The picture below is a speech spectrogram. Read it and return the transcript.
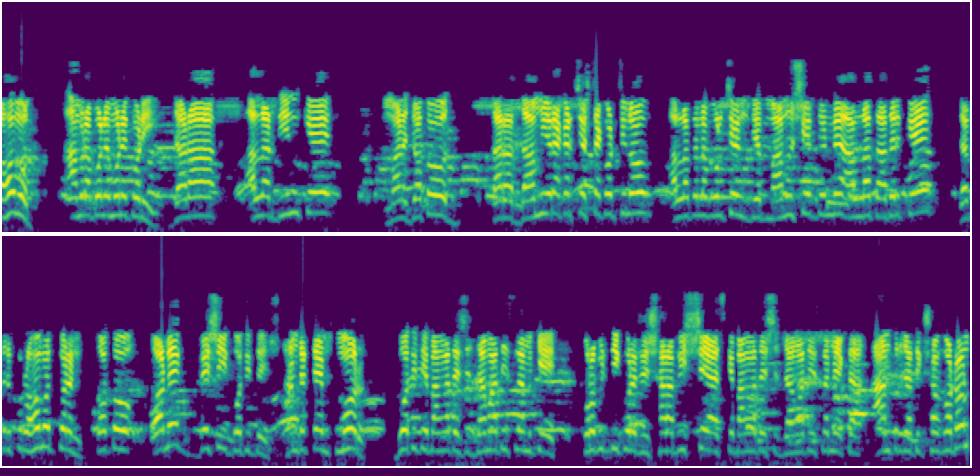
রহমত আমরা বলে মনে করি। যারা আল্লাহর দিনকে মানে যত তারা দামিয়ে রাখার চেষ্টা করছিল, আল্লাহ তালা বলছেন যে মানুষের জন্য আল্লাহ তাদেরকে যাদের উপর রহমত করেন, তত অনেক বেশি গতিতে হান্ড্রেড টাইমস মোর গতিতে বাংলাদেশের জামাত ইসলামকে প্রবৃদ্ধি করেছে। সারা বিশ্বে আজকে বাংলাদেশের জামাত ইসলামী একটা আন্তর্জাতিক সংগঠন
